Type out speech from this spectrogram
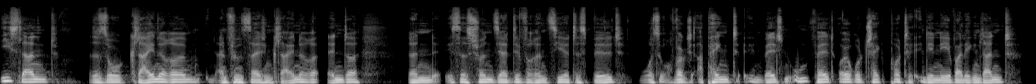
Island, also so kleinere, in Anführungszeichen kleinere Länder, dann ist das schon ein sehr differenziertes Bild, wo es auch wirklich abhängt, in welchem Umfeld Euro-Jackpot in dem jeweiligen Land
